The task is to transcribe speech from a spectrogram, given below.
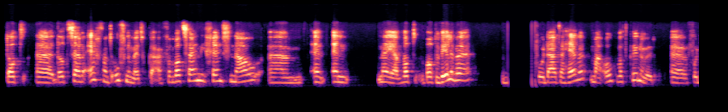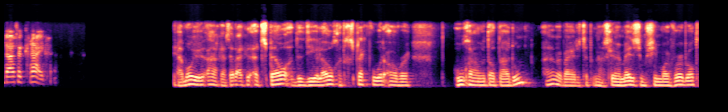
dat, uh, dat zijn we echt aan het oefenen met elkaar. Van wat zijn die grenzen nou? Um, en en nou ja, wat, wat willen we voor data hebben, maar ook wat kunnen we uh, voor data krijgen? Ja, mooi aangeeft. Eigenlijk het spel, de dialoog, het gesprek voeren over hoe gaan we dat nou doen. Hè, waarbij je dus nou, slimme medische misschien een mooi voorbeeld.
